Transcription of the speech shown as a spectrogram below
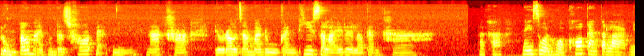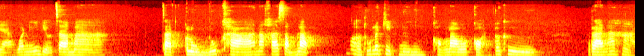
กลุ่มเป้าหมายคุณจะชอบแบบนี้นะคะ เดี๋ยวเราจะมาดูกันที่สไลด์เลยแล้วกันค่ะนะคะในส่วนหัวข้อการตลาดเนี่ยวันนี้เดี๋ยวจะมาจัดกลุ่มลูกค้านะคะสำหรับธุรกิจหนึ่งของเราก่อนก็คือ ร้านอาหาร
